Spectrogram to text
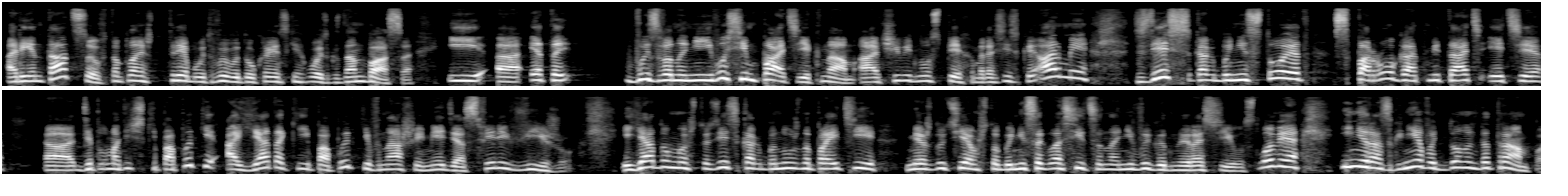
ориентацию, в том плане, что требует вывода украинских войск с Донбасса, и а, это вызвано не его симпатией к нам, а очевидно успехом российской армии, здесь как бы не стоит с порога отметать эти а, дипломатические попытки, а я такие попытки в нашей медиасфере вижу. И я думаю, что здесь как бы нужно пройти между тем, чтобы не согласиться на невыгодные России условия и не разгневать Дональда Трампа.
